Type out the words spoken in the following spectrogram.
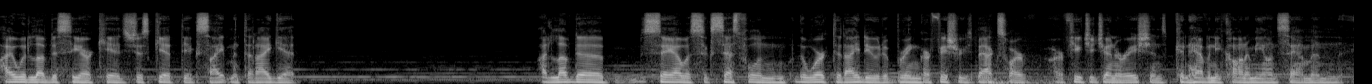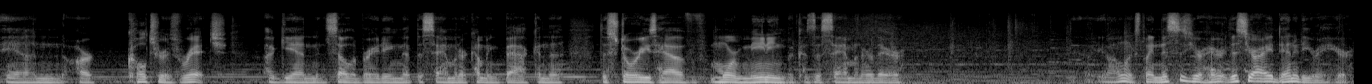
I would love to see our kids just get the excitement that I get. I'd love to say I was successful in the work that I do to bring our fisheries back so our, our future generations can have an economy on salmon and our culture is rich again and celebrating that the salmon are coming back and the, the stories have more meaning because the salmon are there you know, I want to explain, this is your hair, this is your identity right here.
